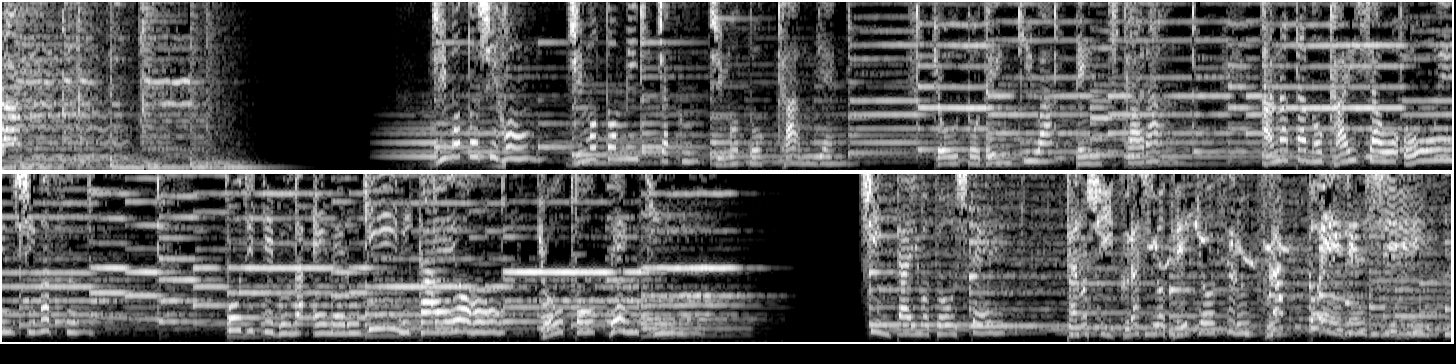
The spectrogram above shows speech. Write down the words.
水産地元資本地元密着地元還元。京都電気は電気からあなたの会社を応援します。ポジティブなエネルギーに変えよう。京都電気賃貸を通して楽しい暮らしを提供するフラットエージェンシー。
